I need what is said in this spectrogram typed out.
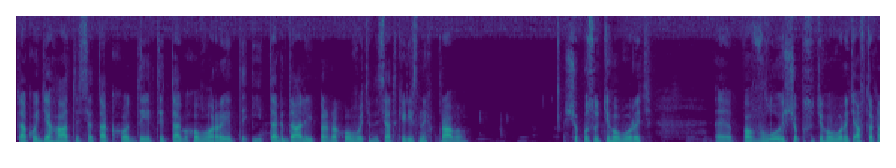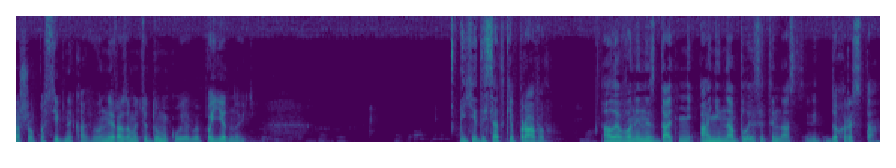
так одягатися, так ходити, так говорити і так далі. І перераховуються десятки різних правил. Що, по суті, говорить е, Павло, і що, по суті, говорить автор нашого посібника. Вони разом цю думку якби поєднують. Є десятки правил, але вони не здатні ані наблизити нас від, до Христа.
